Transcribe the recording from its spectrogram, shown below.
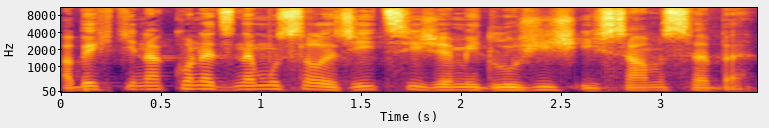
Abych ti nakonec nemusel říci, že mi dlužíš i sám sebe.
